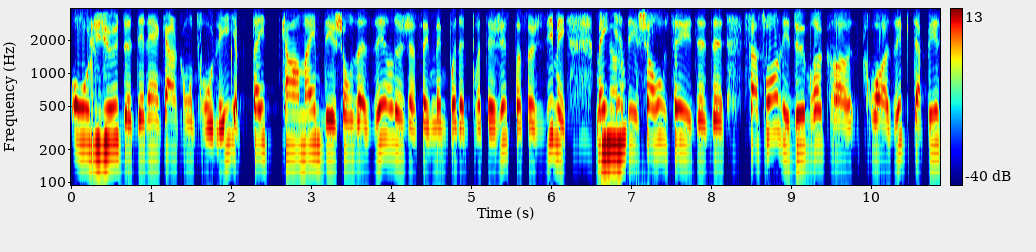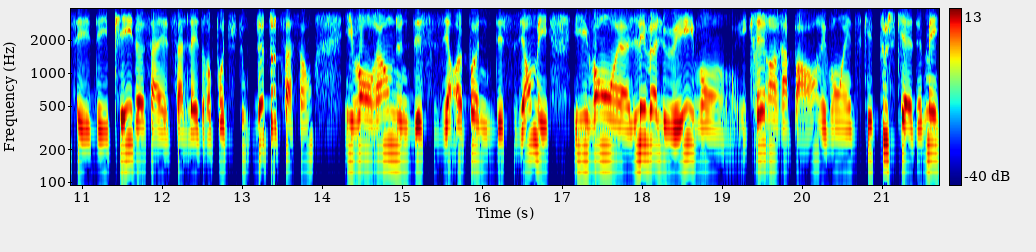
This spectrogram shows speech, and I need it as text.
au lieu de délinquant contrôlé. Il y a peut-être quand même des choses à dire. Là. J'essaie même pas de le protéger, c'est pas ça que je dis, mais mais il y a des choses, tu sais, de, de s'asseoir les deux bras croisés puis taper ses des pieds, là, ça ça l'aidera pas du tout. De toute façon, ils vont rendre une décision, euh, pas une décision, mais ils vont euh, l'évaluer, ils vont écrire un rapport, ils vont indiquer tout ce qu'il y a de. Mais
